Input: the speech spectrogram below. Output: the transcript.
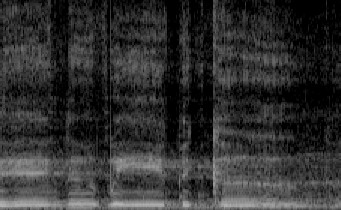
Everything that we've become.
